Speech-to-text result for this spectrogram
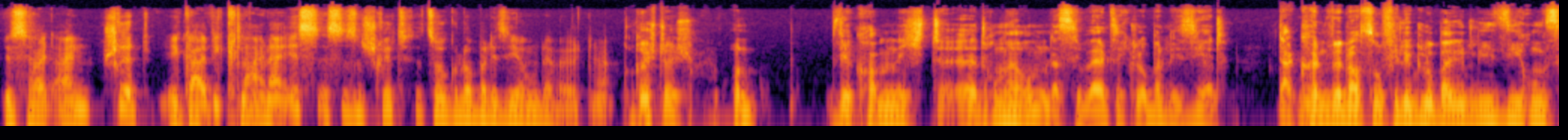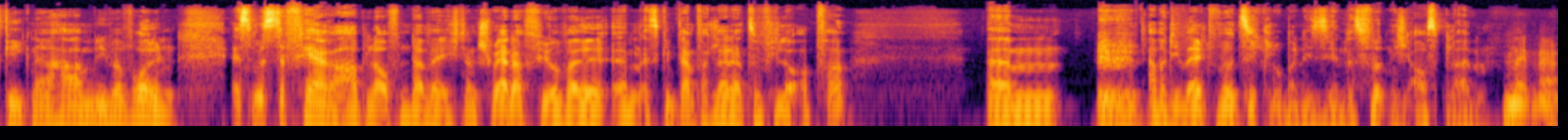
ist halt ein Schritt. Egal wie kleiner er ist, ist es ein Schritt zur Globalisierung der Welt. Ja. Richtig. Und wir kommen nicht äh, drum herum, dass die Welt sich globalisiert. Da können wir noch so viele Globalisierungsgegner haben, wie wir wollen. Es müsste fairer ablaufen, da wäre ich dann schwer dafür, weil ähm, es gibt einfach leider zu viele Opfer. Ähm, aber die Welt wird sich globalisieren, das wird nicht ausbleiben. Nee, nee.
